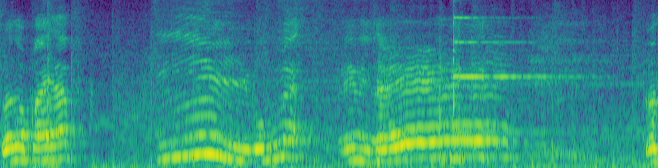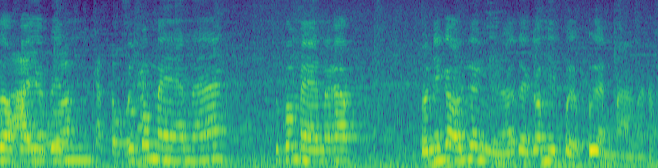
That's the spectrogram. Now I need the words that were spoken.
ตัวต่อไปครับ นี่วงแม่เอ้ยไม่ใช่เฮ้ยตัวต่อไปจะเป็นการ์ตูนนะซูเปอร์แมนนะซูเปอร์แมนนะครับ ตัวนี้ก็เอาเรื่องอยู่นะแต่ก็มีเปิดเปื้อนมานะครับ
